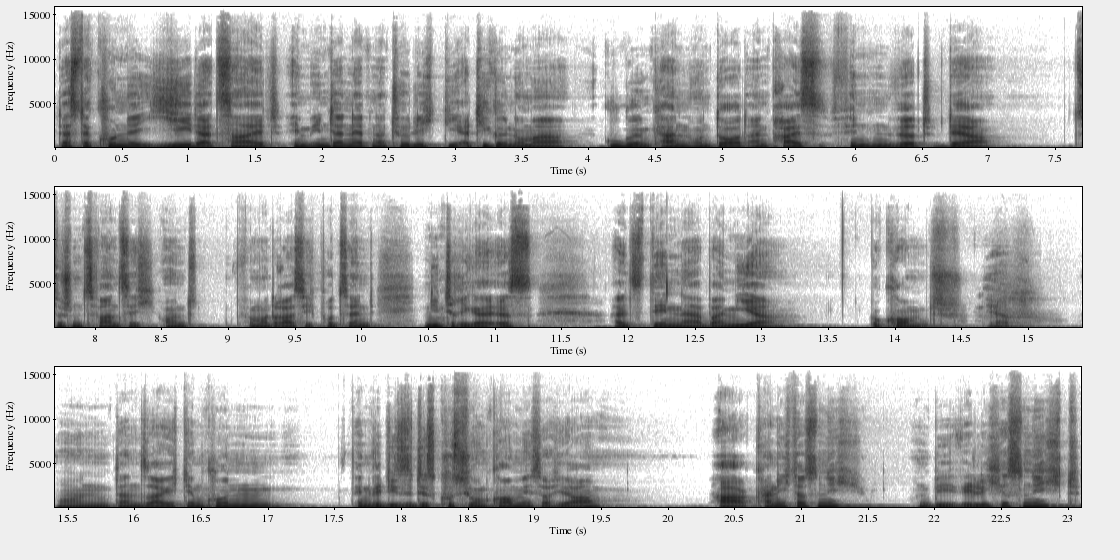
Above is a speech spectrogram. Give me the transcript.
dass der Kunde jederzeit im Internet natürlich die Artikelnummer googeln kann und dort einen Preis finden wird, der zwischen 20 und 35 Prozent niedriger ist, als den er bei mir bekommt. Ja. Und dann sage ich dem Kunden, wenn wir diese Diskussion kommen, ich sage ja, A, kann ich das nicht und B, will ich es nicht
